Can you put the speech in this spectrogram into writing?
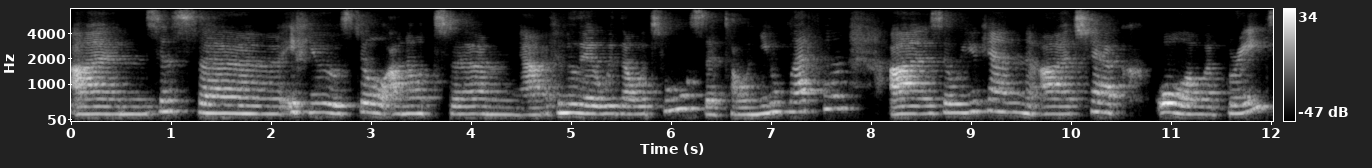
And since uh, if you still are not um, familiar with our tools at our new platform, so you can check all our upgrades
